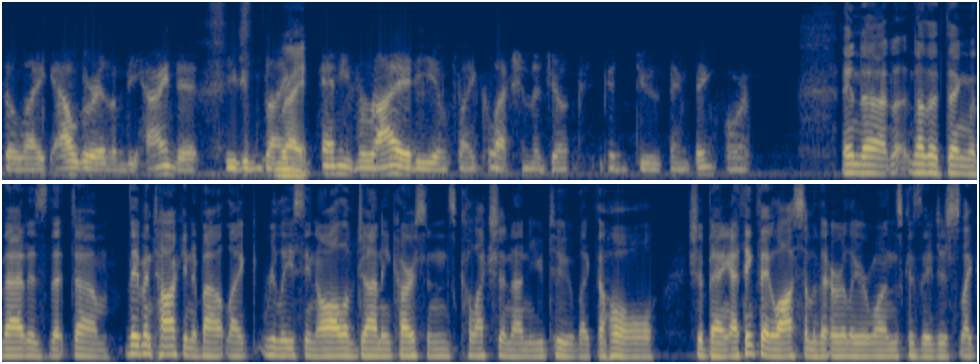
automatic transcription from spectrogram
the like algorithm behind it. You could like Right. any variety of like collection of jokes. You could do the same thing for. It. And uh, another thing with that is that um, they've been talking about like releasing all of Johnny Carson's collection on YouTube, like the whole shebang. I think they lost some of the earlier ones because they just like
